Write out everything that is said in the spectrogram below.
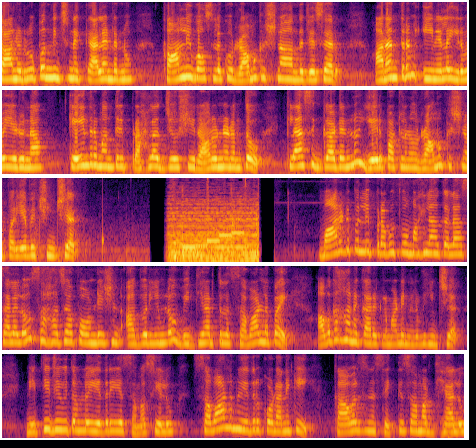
తాను రూపొందించిన క్యాలెండర్ను కాలనీ వాసులకు రామకృష్ణ అందజేశారు. అనంతరం ఈ నెల ఇరవై ఏడున కేంద్ర మంత్రి ప్రహ్లాద్ జోషి రానుండడంతో క్లాసిక్ గార్డెన్లో ఏర్పాట్లను రామకృష్ణ పర్యవేక్షించారు. మారడపల్లి ప్రభుత్వ మహిళా కళాశాలలో సహజ ఫౌండేషన్ ఆధ్వర్యంలో విద్యార్థుల సవాళ్ళపై అవగాహన కార్యక్రమాన్ని నిర్వహించారు. నిత్య జీవితంలో ఎదురయ్యే సమస్యలు సవాళ్ళను ఎదుర్కోవడానికి కావలసిన శక్తి సామర్థ్యాలు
